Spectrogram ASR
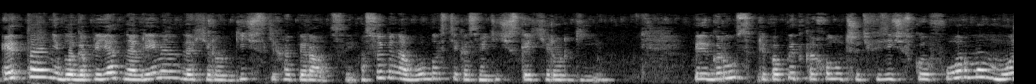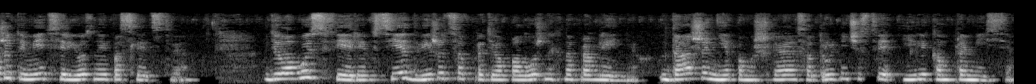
Это неблагоприятное время для хирургических операций, особенно в области косметической хирургии. Перегруз при попытках улучшить физическую форму может иметь серьезные последствия. В деловой сфере все движутся в противоположных направлениях, даже не помышляя о сотрудничестве или компромиссе.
